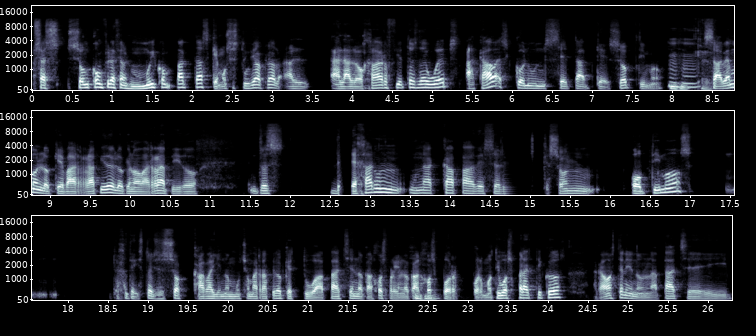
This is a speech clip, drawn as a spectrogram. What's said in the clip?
o sea, son configuraciones muy compactas que hemos estudiado, claro, al, alojar cientos de webs, acabas con un setup que es óptimo. Sabemos lo que va rápido y lo que no va rápido. Entonces, dejar una capa de servicios que son óptimos, déjate historias, eso acaba yendo mucho más rápido que tu Apache en localhost, porque en localhost, por, por motivos prácticos, acabamos teniendo un Apache y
